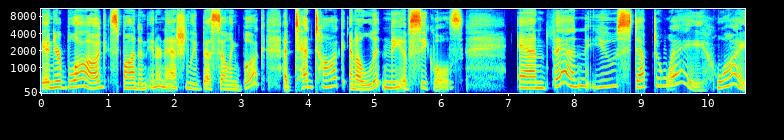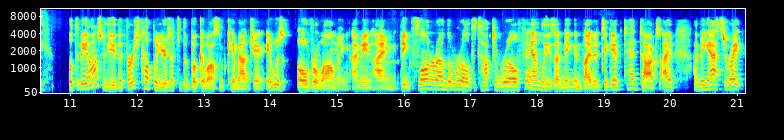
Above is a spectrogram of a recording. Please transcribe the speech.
and your blog spawned an internationally best selling book, a TED Talk, and a litany of sequels. And then you stepped away. Why? Well, to be honest with you, the first couple years after the Book of Awesome came out, Jane, it was overwhelming. I mean, I'm being flown around the world to talk to royal families. I'm being invited to give TED Talks. I'm, I'm being asked to write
